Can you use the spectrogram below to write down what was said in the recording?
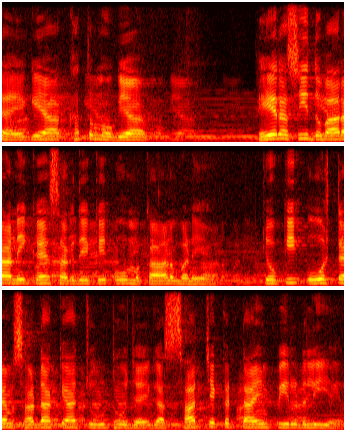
ਢਹਿ ਗਿਆ, ਖਤਮ ਹੋ ਗਿਆ, ਫਿਰ ਅਸੀਂ ਦੁਬਾਰਾ ਨਹੀਂ ਕਹਿ ਸਕਦੇ ਕਿ ਉਹ ਮਕਾਨ ਬਣਿਆ। ਕਿਉਂਕਿ ਉਸ ਟਾਈਮ ਸਾਡਾ ਕਿਆ ਝੂਠ ਹੋ ਜਾਏਗਾ, ਸੱਚ ਇੱਕ ਟਾਈਮ ਪੀਰੀਅਡ ਲਈ ਹੈ।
